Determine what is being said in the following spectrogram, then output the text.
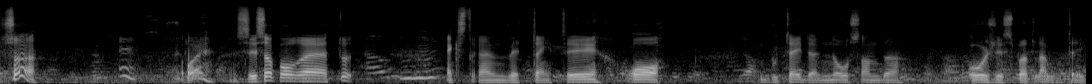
Ça? Ouais, c'est ça pour euh, tout. Extrême vite teinté. Oh! Bouteille de No Sonda. Oh, j'ai spot la bouteille.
